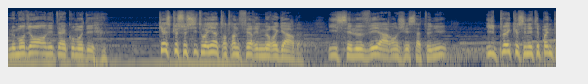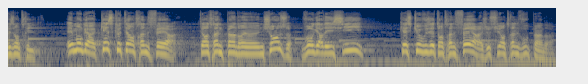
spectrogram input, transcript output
Le mendiant en était incommodé. Qu'est-ce que ce citoyen est en train de faire? Il me regarde. Il s'est levé, a arrangé sa tenue, il peut que ce n'était pas une plaisanterie. Et mon gars, qu'est-ce que tu es en train de faire? Tu es en train de peindre une chose? Vous regardez ici Qu'est-ce que vous êtes en train de faire? Je suis en train de vous peindre.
